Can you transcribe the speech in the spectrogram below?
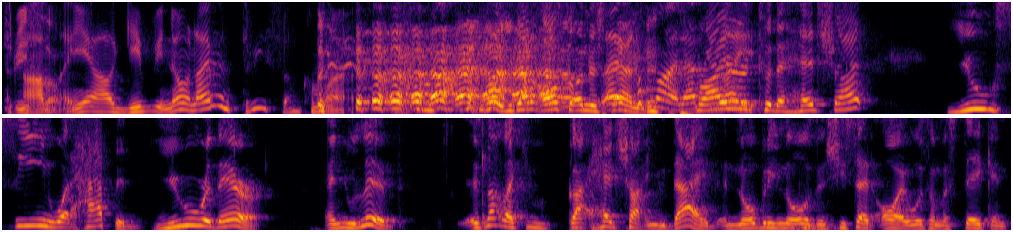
Threesome. um, yeah, I'll give you no, not even threesome. Come on, No, you gotta also understand. come on, prior right. to the headshot, you seen what happened. You were there and you lived. It's not like you got headshot and you died and nobody knows. And she said, "Oh, it was a mistake." And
